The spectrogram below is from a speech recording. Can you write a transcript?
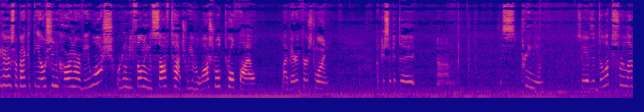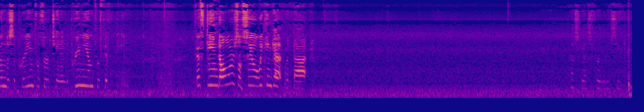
guys, we're back at the Ocean Car and RV Wash. We're to be filming the Soft Touch. We have a Washworld profile, my very first one. Okay, so I get the um, this premium. So you have the deluxe for 11, the supreme for 13, and the premium for 15. $15, let's see what we can get with that. Yes, yes, for the receipt.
